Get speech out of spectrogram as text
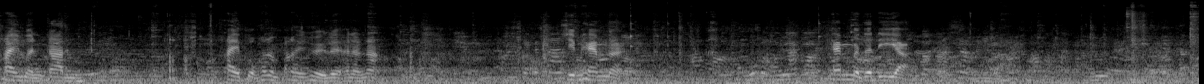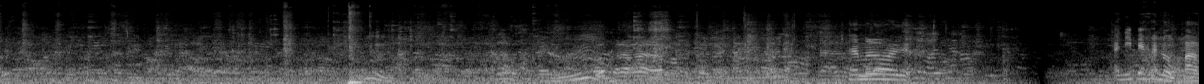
ไข่เหมือนกัน ไข่ปวกขนมปังเฉยๆเลยอันนั้นอะชิมแฮมหน่อย แฮมเหมือนจะดีอะ อืมอืม ยกมา แล้วนะครับแฮมอร่อย อันนี้เป็นขนมปัง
